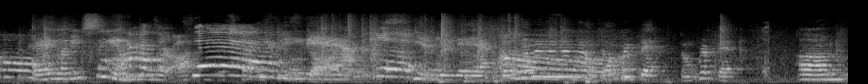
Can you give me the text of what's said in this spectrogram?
Oh, Okay, let me see them. those are awesome. Give me that. Give me that. No, no, no, no, no, don't rip it. Don't rip it. Um,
